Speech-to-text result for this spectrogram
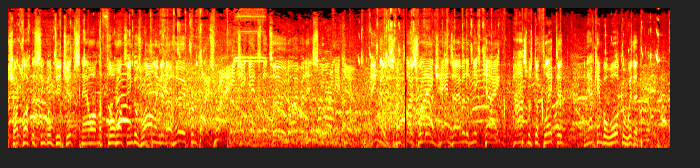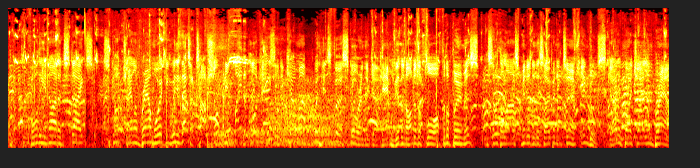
Shot clock to single digits. Now on the floor, wants Ingles rolling to the hoop from close range. He gets the two to open his scoring account. Ingles from close range, hands over to Nick Kay. Pass was deflected, and now Kemba Walker with it for the United States. Scott Jaylen Brown working with him. That's a tough shot, but he made it look easy to come up with his first score in the game. Cam with onto the floor for the Boomers. Inside the last minute of this opening term, Ingles guarded by Jaylen Brown.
